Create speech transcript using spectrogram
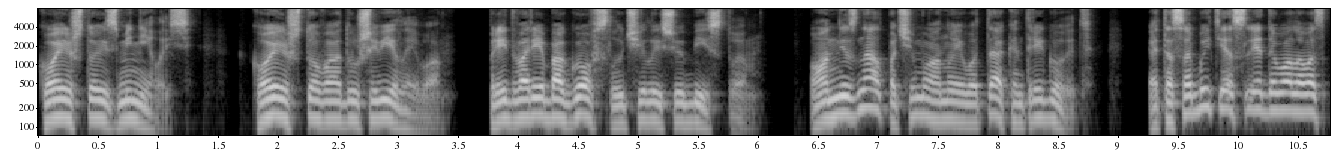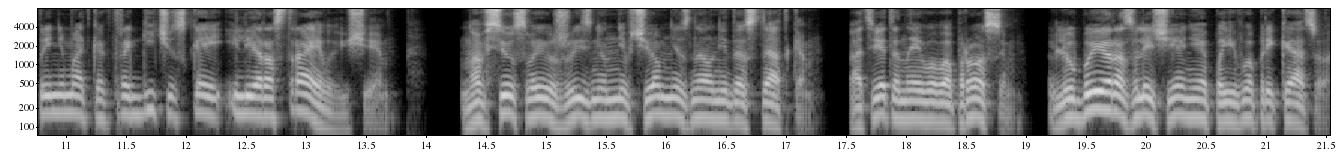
Кое-что изменилось. Кое-что воодушевило его. При дворе богов случилось убийство. Он не знал, почему оно его так интригует. Это событие следовало воспринимать как трагическое или расстраивающее. Но всю свою жизнь он ни в чем не знал недостатка. Ответы на его вопросы, любые развлечения по его приказу.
